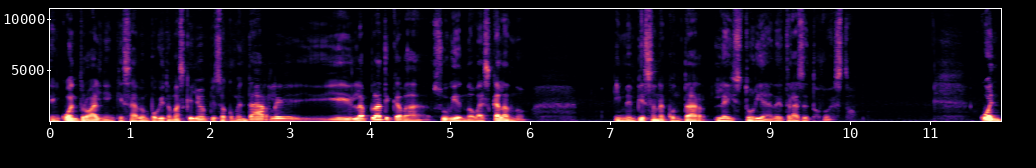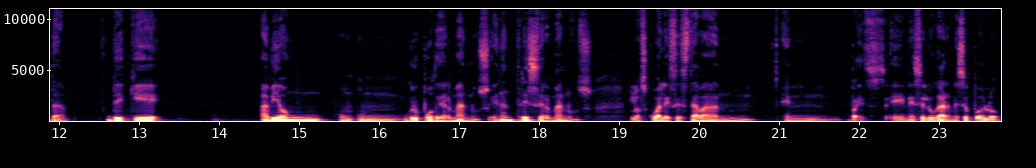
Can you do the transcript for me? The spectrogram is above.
encuentro a alguien que sabe un poquito más que yo, empiezo a comentarle y la plática va subiendo, va escalando y me empiezan a contar la historia detrás de todo esto. Cuenta de que había un, grupo de hermanos, eran tres hermanos, los cuales estaban en, pues, en ese lugar, en ese pueblo.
